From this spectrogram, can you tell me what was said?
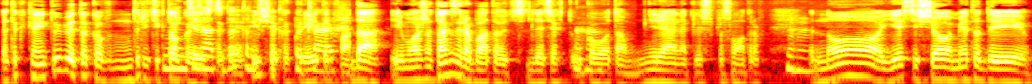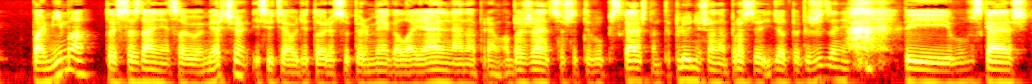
Это как на Ютубе, только внутри ТикТока есть такая да, фича, как Creator Fund. Да, и можно так зарабатывать для тех, у ага. кого там нереальное количество просмотров. Угу. Но есть еще методы помимо, то есть создания своего мерча, если у тебя аудитория супер-мега лояльная, она прям обожает все, что ты выпускаешь, там ты плюнешь, она просто идет побежит за ней, ты выпускаешь,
